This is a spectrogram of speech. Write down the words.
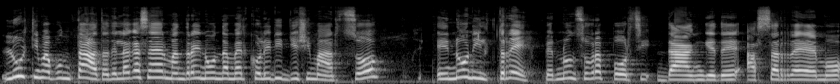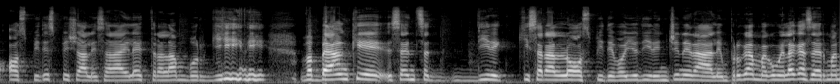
L'ultima puntata della caserma andrà in onda mercoledì 10 marzo e non il 3 per non sovrapporsi Danghete a Sanremo, ospite speciale sarà Elettra Lamborghini, vabbè anche senza dire chi sarà l'ospite, voglio dire in generale un programma come la caserma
